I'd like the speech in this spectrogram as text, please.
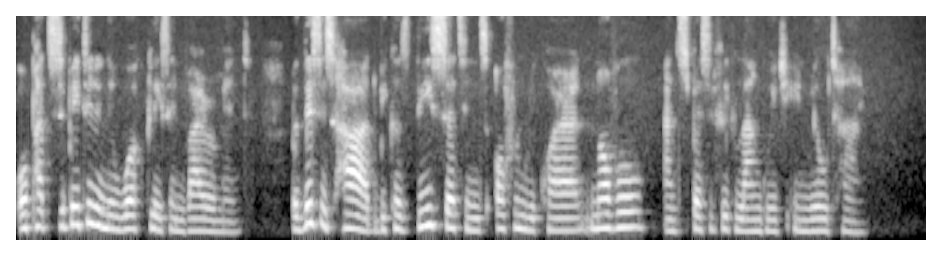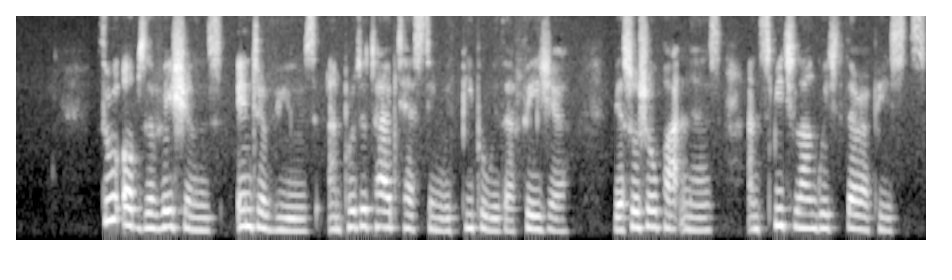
or participating in a workplace environment. But this is hard because these settings often require novel and specific language in real time. Through observations, interviews, and prototype testing with people with aphasia, their social partners, and speech language therapists,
